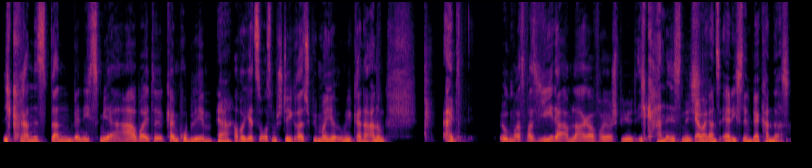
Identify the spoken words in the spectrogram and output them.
Ich kann es dann, wenn ich es mir erarbeite, kein Problem. Ja. Aber jetzt so aus dem Stegreif spielen wir hier irgendwie, keine Ahnung, halt irgendwas, was jeder am Lagerfeuer spielt. Ich kann es nicht. Ja, aber ganz ehrlich, Sven, wer kann das?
